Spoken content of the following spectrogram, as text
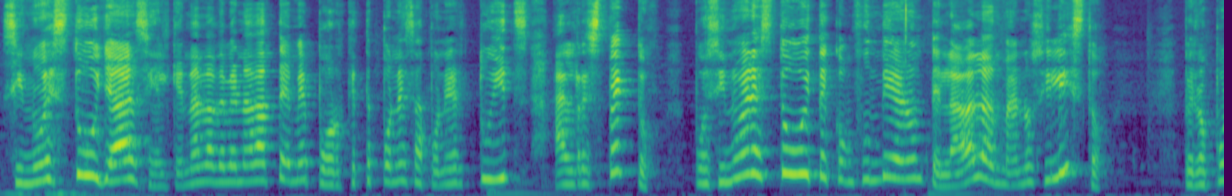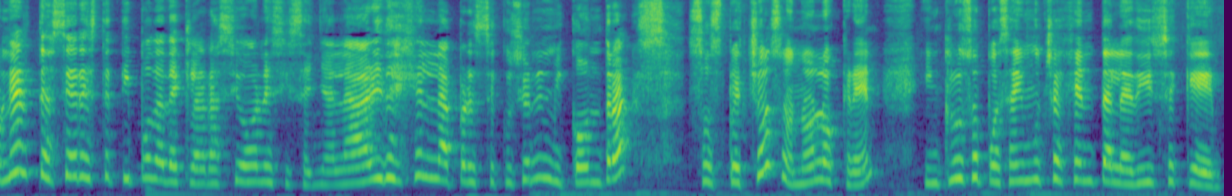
Si no es tuya, si el que nada debe nada teme, ¿por qué te pones a poner tweets al respecto? Pues si no eres tú y te confundieron, te lava las manos y listo. Pero ponerte a hacer este tipo de declaraciones y señalar y dejen la persecución en mi contra, sospechoso, ¿no lo creen? Incluso pues hay mucha gente le dice que,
